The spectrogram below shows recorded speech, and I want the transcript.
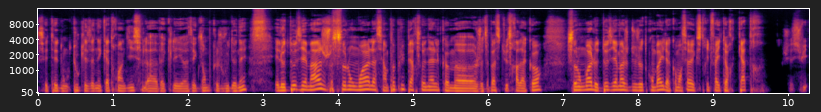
C'était donc toutes les années 90 là avec les exemples que je vous donnais. Et le deuxième âge, selon moi, là c'est un peu plus personnel comme euh, je sais pas si tu seras d'accord. Selon moi, le deuxième âge du jeu de combat, il a commencé avec Street Fighter 4. Je suis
